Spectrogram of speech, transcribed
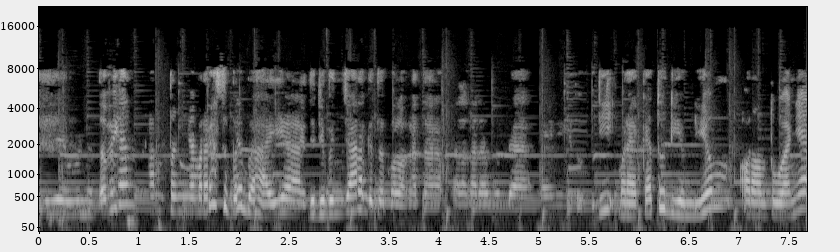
Iya benar tapi kan antengnya mereka sebenarnya bahaya. Jadi bencana gitu kalau kata kalau kata bunda kayak ini gitu. Jadi mereka tuh diem-diem orang tuanya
